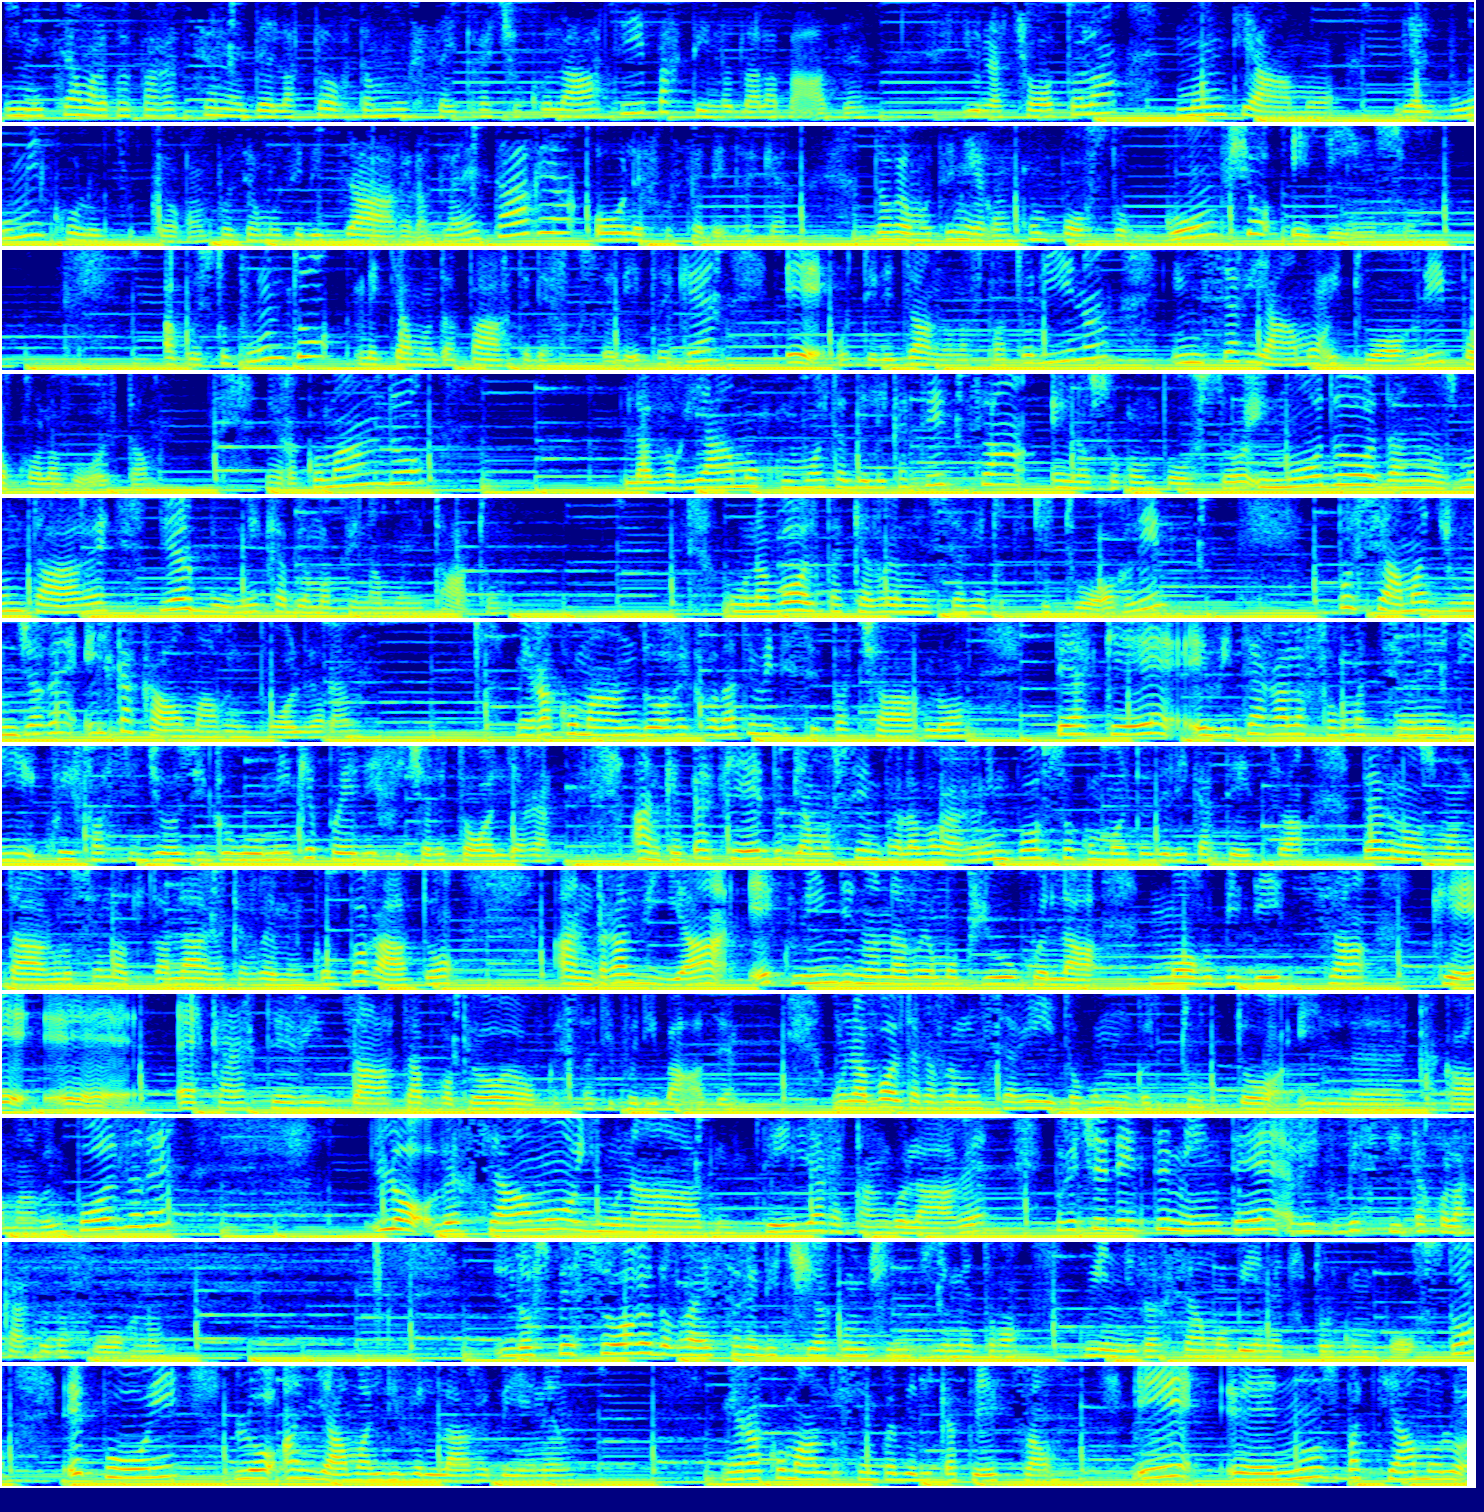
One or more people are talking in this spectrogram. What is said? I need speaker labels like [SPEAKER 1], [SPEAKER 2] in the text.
[SPEAKER 1] Iniziamo la preparazione della torta mousse ai tre cioccolati partendo dalla base. In una ciotola montiamo gli albumi con lo zucchero, possiamo utilizzare la planetaria o le fruste elettriche. Dovremo ottenere un composto gonfio e denso. A questo punto mettiamo da parte le fruste elettriche e utilizzando una spatolina inseriamo i tuorli poco alla volta. Mi raccomando Lavoriamo con molta delicatezza il nostro composto in modo da non smontare gli albumi che abbiamo appena montato. Una volta che avremo inserito tutti i tuorli, possiamo aggiungere il cacao amaro in polvere. Mi raccomando, ricordatevi di setacciarlo perché eviterà la formazione di quei fastidiosi grumi che poi è difficile togliere, anche perché dobbiamo sempre lavorare l'imposto con molta delicatezza per non smontarlo, se no tutta l'aria che avremo incorporato andrà via e quindi non avremo più quella morbidezza che è, è caratterizzata proprio questo tipo di base. Una volta che avremo inserito comunque tutto il cacao amaro in polvere, lo versiamo in una teglia rettangolare precedentemente rivestita con la carta da forno. Lo spessore dovrà essere di circa un centimetro, quindi versiamo bene tutto il composto e poi lo andiamo a livellare bene. Mi raccomando sempre delicatezza e eh, non,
